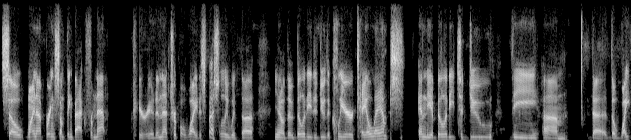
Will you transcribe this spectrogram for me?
So why not bring something back from that period and that triple white, especially with the, you know, the ability to do the clear tail lamps and the ability to do the um, the the white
